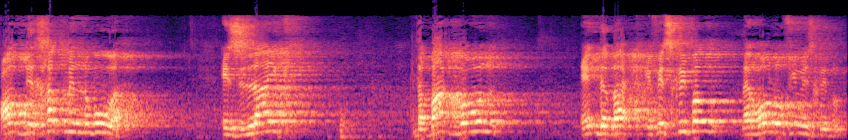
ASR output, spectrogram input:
of the Khatm al-Nubuwah is like the backbone in the back. If it's crippled, then all of you is crippled.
